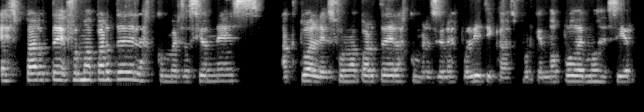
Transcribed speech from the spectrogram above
es parte, forma parte de las conversaciones actuales, forma parte de las conversaciones políticas, porque no podemos decir,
